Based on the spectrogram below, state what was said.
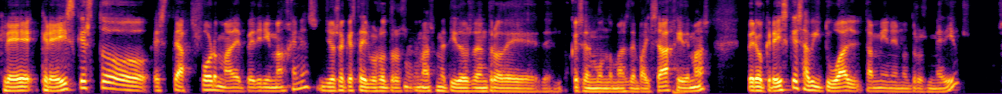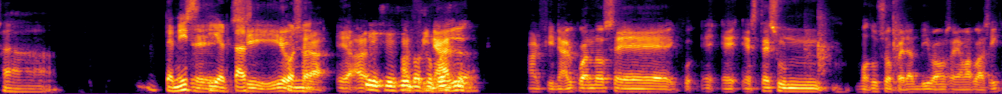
¿Creéis que esto, esta forma de pedir imágenes, yo sé que estáis vosotros más metidos dentro de, lo que es el mundo más de paisaje y demás, pero ¿creéis que es habitual también en otros medios? O sea, tenéis eh, ciertas... sí, o sea, eh, al, final, al final cuando se... Eh, este es un modus operandi, vamos a llamarlo así,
